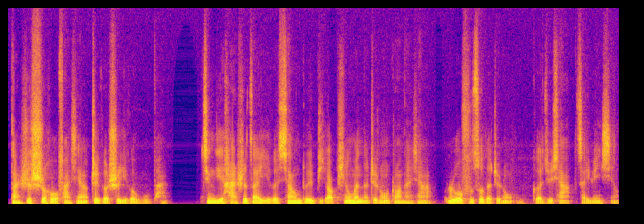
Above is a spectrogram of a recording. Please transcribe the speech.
但是事后发现这个是一个误判，经济还是在一个相对比较平稳的这种状态下，弱复苏的这种格局下在运行。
